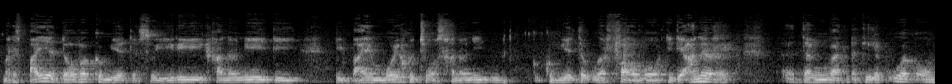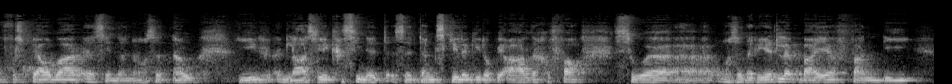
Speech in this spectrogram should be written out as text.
maar dit is baie dowwe komete. So hierdie gaan nou nie die die baie mooi goed so ons gaan nou nie met komete oorval word nie. Die ander 'n ding wat natuurlik ook onvoorspelbaar is en dan ons het nou hier in laasweek gesien het is 'n ding skielik hier op die aarde geval. So uh, ons het redelik baie van die uh,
